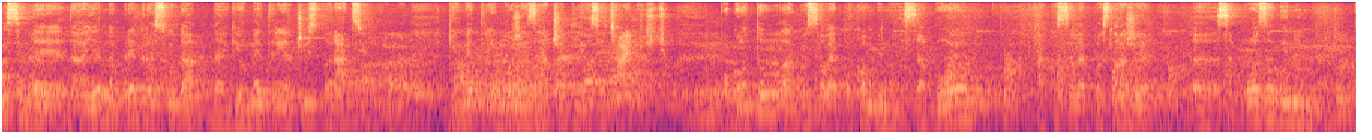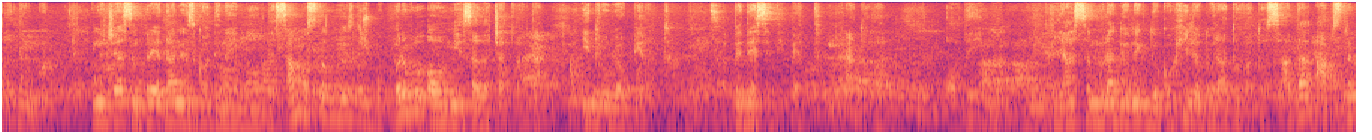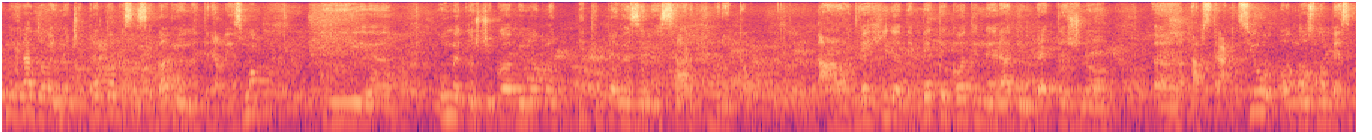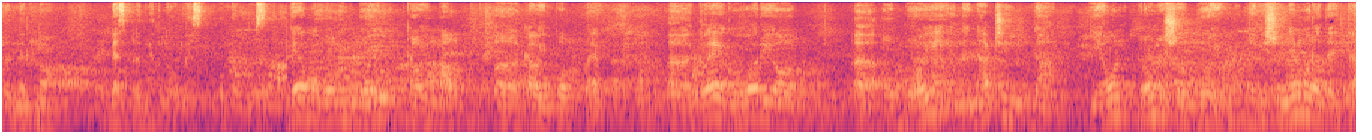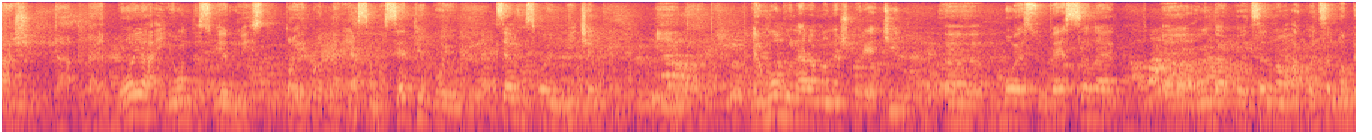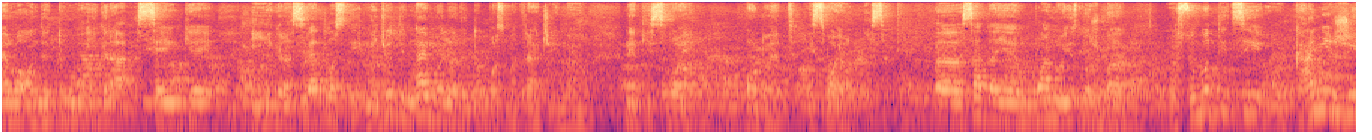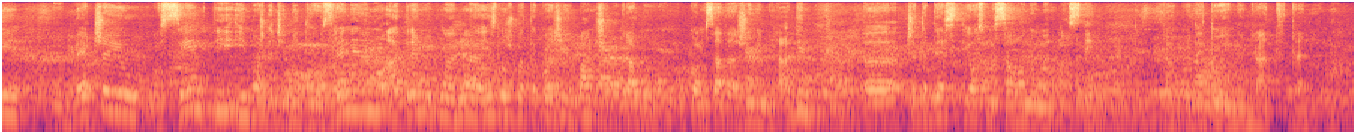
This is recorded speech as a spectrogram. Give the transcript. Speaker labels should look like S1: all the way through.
S1: mislim da je da je jedna predrasuda da je geometrija čisto racionalna. Geometrija može značiti i osjećajnošću. Pogotovo ako se lepo kombinuje sa bojom, ako se lepo slaže e, sa pozadinom i tako. Inače, ja sam pre 11 godina imao ovde samostalnu izložbu, prvu, ovo mi je sada četvrta i druga u Pirotu. 55 radova ovde ima. Ja sam uradio negde oko hiljadu radova do sada, abstraktnih radova, inače pre toga sam se bavio materializmom i e, umetnošću koja bi mogla biti povezana sa art brutom. A od 2005. godine radim pretežno e, abstrakciju, odnosno bespredmetno bespredmetnu umetnost. Veoma volim boju, kao i, Paul, e, kao i Paul Kle. Kle je govorio o boji na način da je on pronašao boju, da više ne mora da je traži, da, da je boja i onda su jedno isto. To je kod mene. Ja sam osetio boju celim svojim bićem i ja mogu naravno nešto reći, e, boje su vesele, e, onda ako je crno, ako je crno-belo, onda tu igra senke i igra svetlosti, međutim najbolje je da tu posmatrači imaju neki svoj pogled i svoj odnos sa tim. E, sada je u planu izložba u Subotici, u Kanjiži, u Bečaju, u Senti i možda će biti u Zrenjaninu, a trenutno je moja izložba takođe i u Pančevu gradu u kom sada živim i radim, 48. E, salon umetnosti. Tako da i tu imam rad trenutno.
